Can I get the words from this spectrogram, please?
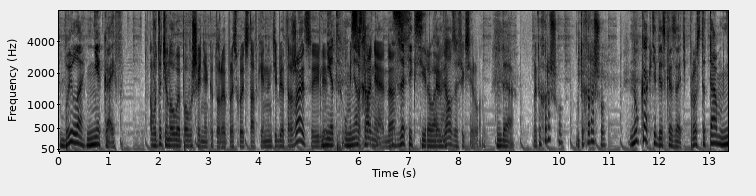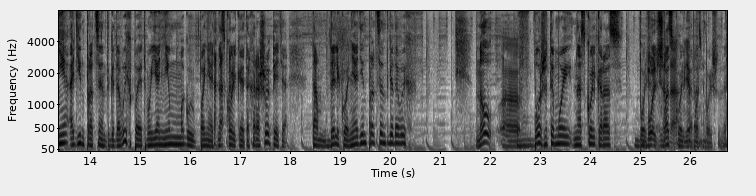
Было не кайф. А вот эти новые повышения, которые происходят в ставке, они на тебе отражаются или Нет, у меня сохраняют, ставка да? зафиксирована. Как взял, зафиксирован. Да. Это хорошо. Это хорошо. Ну, как тебе сказать? Просто там не 1% годовых, поэтому я не могу понять, насколько это хорошо, Петя. Там далеко не 1% годовых. Ну, э, боже ты мой, на сколько раз больше? Больше, Во да, сколько я раз понял. больше, да?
